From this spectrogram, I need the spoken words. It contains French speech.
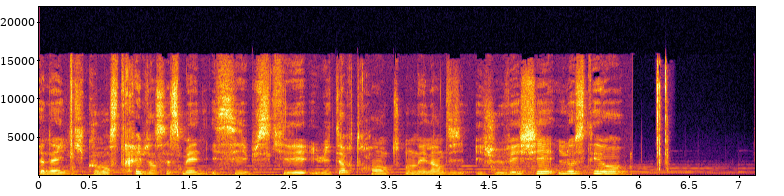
Il y en a une qui commence très bien sa semaine ici puisqu'il est 8h30, on est lundi et je vais chez l'ostéo.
